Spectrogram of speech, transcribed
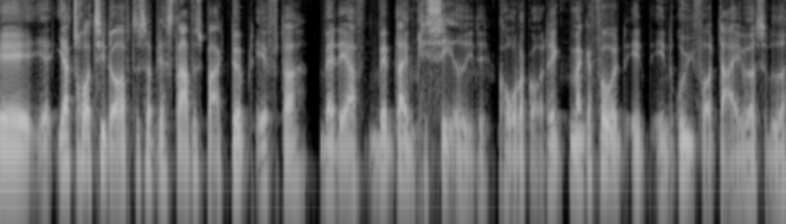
Øh, jeg, jeg tror tit og ofte, så bliver straffespark dømt efter, hvad det er, hvem der er impliceret i det, kort og godt. Ikke? Man kan få et, et, et ry for at dive og så videre.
